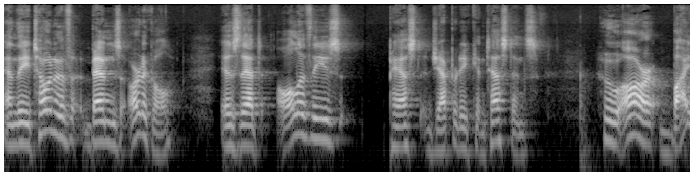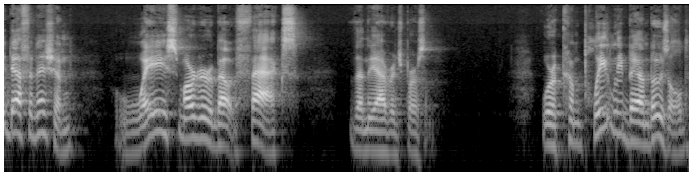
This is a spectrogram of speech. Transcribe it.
And the tone of Ben's article is that all of these past Jeopardy contestants, who are by definition way smarter about facts than the average person, were completely bamboozled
